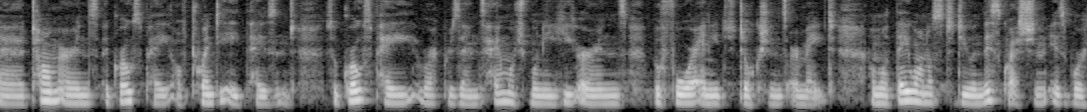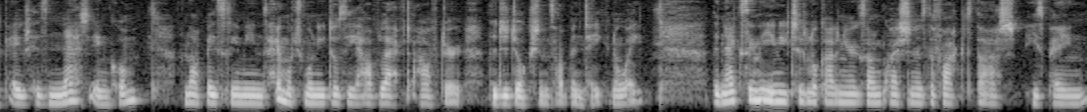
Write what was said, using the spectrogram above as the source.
uh, Tom earns a gross pay of 28,000. So gross pay represents how much money he earns before any deductions are made. And what they want us to do in this question is work out his net income, and that basically means how much money does he have left after the deductions have been taken away. The next thing that you need to look at in your exam question is the fact that he's paying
